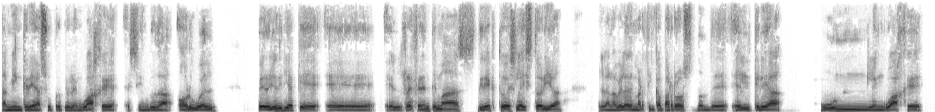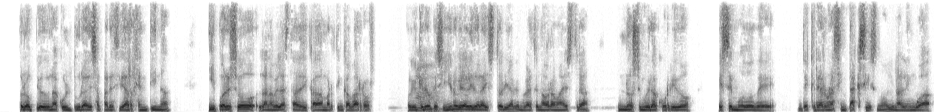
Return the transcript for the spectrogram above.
también crea su propio lenguaje, sin duda Orwell, pero yo diría que el referente más directo es la historia en la novela de Martín Caparrós, donde él crea un lenguaje propio de una cultura desaparecida argentina y por eso la novela está dedicada a Martín Caparrós. Porque creo que mm. si yo no hubiera leído la historia, que me parece una obra maestra, no se me hubiera ocurrido ese modo de, de crear una sintaxis ¿no? y una lengua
